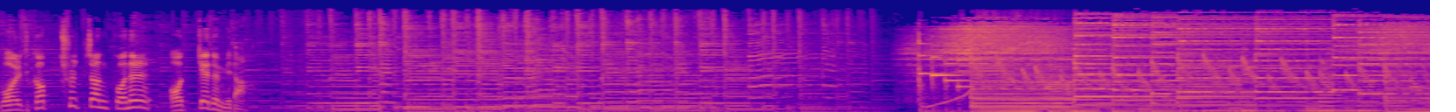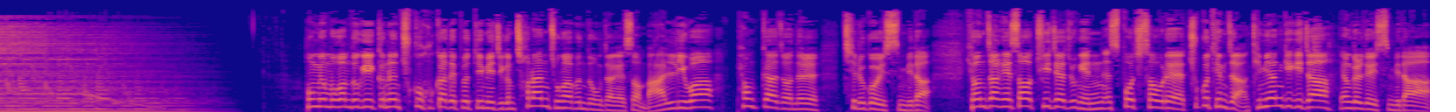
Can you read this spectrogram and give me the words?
월드컵 출전권을 얻게 됩니다. 홍명보 감독이 이끄는 축구 국가대표팀이 지금 천안 종합운동장에서 말리와 평가전을 치르고 있습니다. 현장에서 취재 중인 스포츠 서울의 축구팀장 김현기 기자 연결돼 있습니다.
